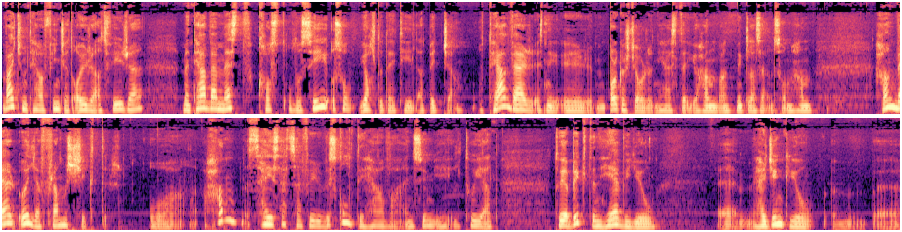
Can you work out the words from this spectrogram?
vet ikke om det har finnet et øyre at fire, men det var mest kost og losi, og så hjalp det til at bygge. Og det var uh, borgerstjåren i heste Johan Vank Niklasen, som han, han var øyelig framskikter. Og han sier sett seg for vi skulle til hava en symjehild, tog at Tog jeg bygden hever jo um, her gikk jo um, uh,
